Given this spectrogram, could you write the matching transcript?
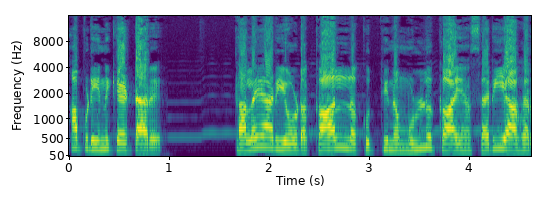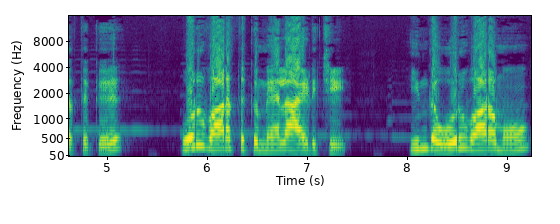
அப்படின்னு கேட்டாரு. தலையாரியோட காலில் குத்தின முள்ளு காயம் சரியாகிறதுக்கு ஒரு வாரத்துக்கு மேல ஆயிடுச்சு. இந்த ஒரு வாரமும்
